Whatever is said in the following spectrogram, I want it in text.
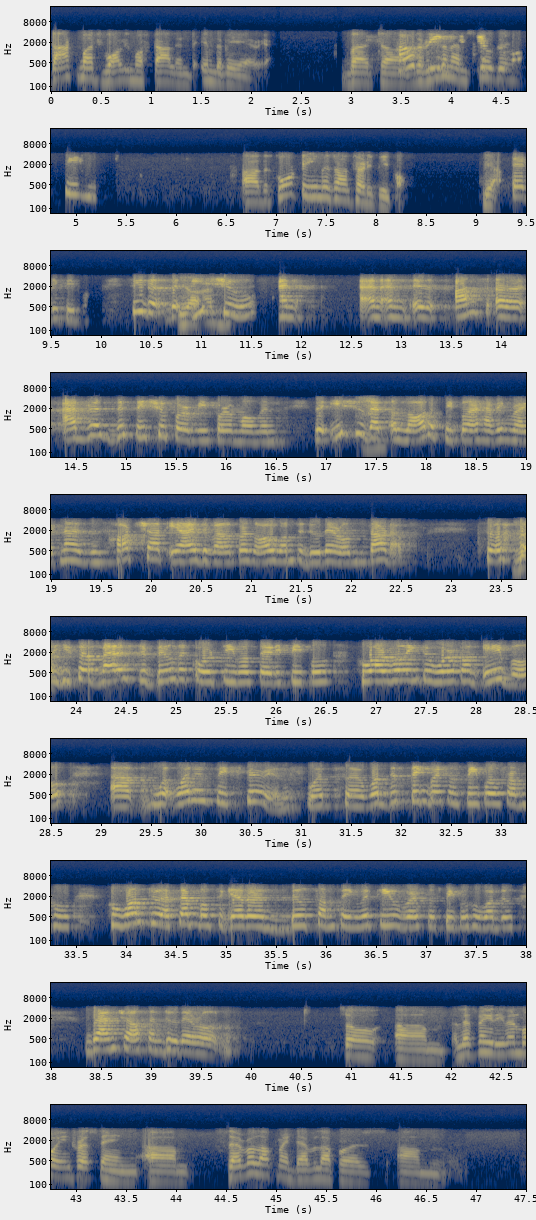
that much volume of talent in the bay area but uh, How the reason i'm still doing team? uh, the core team is around 30 people yeah 30 people. See, the, the Yeah, issue, and, and, and uh, uh, address this issue for me for a moment. The issue that a lot of people are having right now is this hotshot AI developers all want to do their own startups. So Yeah. you have managed to build a core team of 30 people who are willing to work on Aible. Uh, what, what is the experience? What, uh, what distinguishes people from who, who want to assemble together and build something with you versus people who want to branch off and do their own? So um, let's make it even more interesting. Um, several of my developers um,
